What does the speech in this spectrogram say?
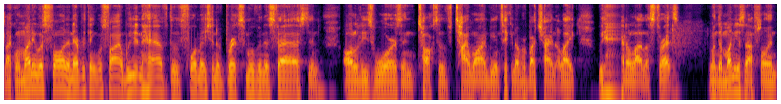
Like when money was flowing and everything was fine, we didn't have the formation of BRICS moving as fast and all of these wars and talks of Taiwan being taken over by China. Like we had a lot less threats. When the money is not flowing,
